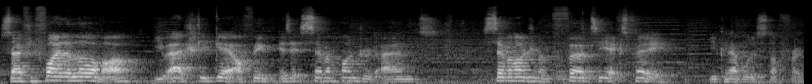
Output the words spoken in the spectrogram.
So if you find a llama, you actually get, I think, is it 700 and 730 XP? You can have all this stuff, Fred.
